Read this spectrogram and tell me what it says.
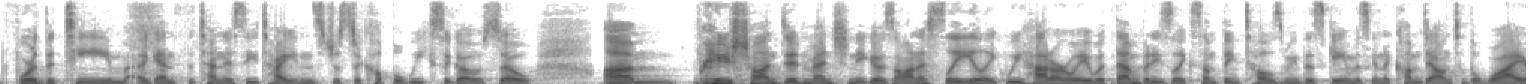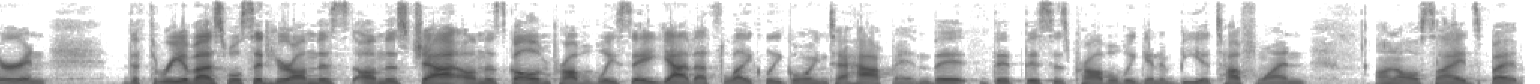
for the team against the tennessee titans just a couple weeks ago. So um Rayshawn did mention he goes honestly like we had our way with them but he's like something tells me this game is going to come down to the wire. And the three of us will sit here on this on this chat on this call and probably say yeah that's likely going to happen that that this is probably going to be a tough one on all sides. But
